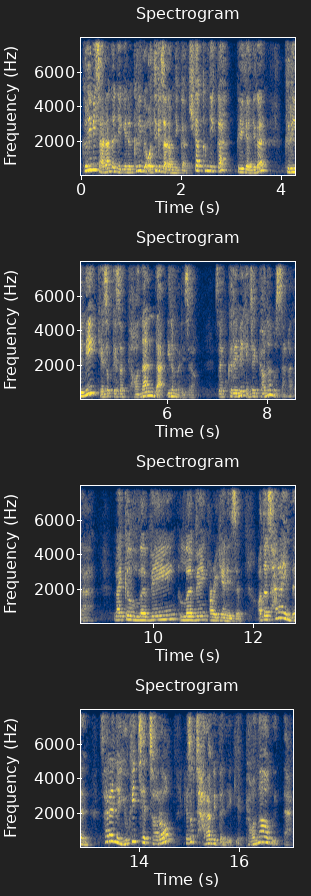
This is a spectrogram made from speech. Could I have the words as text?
그림이 자란다는 얘기는 그림이 어떻게 자랍니까? 키가 큽니까? 그 얘기 아니라 그림이 계속해서 변한다. 이런 말이죠. 그래서 그림이 굉장히 변화무쌍하다. Like a living, living organism. 어떤 살아있는, 살아있는 유기체처럼 계속 자라고 있다는 얘기예요. 변화하고 있다.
